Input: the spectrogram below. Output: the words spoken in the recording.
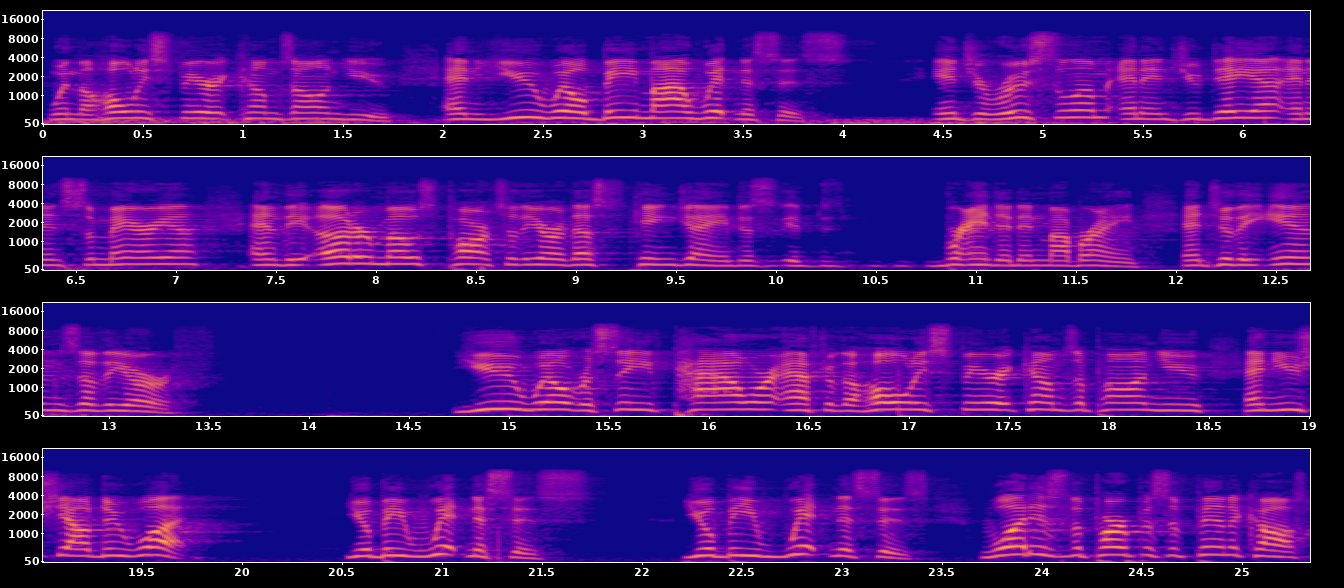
when the Holy Spirit comes on you, and you will be my witnesses in Jerusalem and in Judea and in Samaria and the uttermost parts of the earth. That's King James. It's, it's branded in my brain. And to the ends of the earth. You will receive power after the Holy Spirit comes upon you, and you shall do what? You'll be witnesses. You'll be witnesses. What is the purpose of Pentecost?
